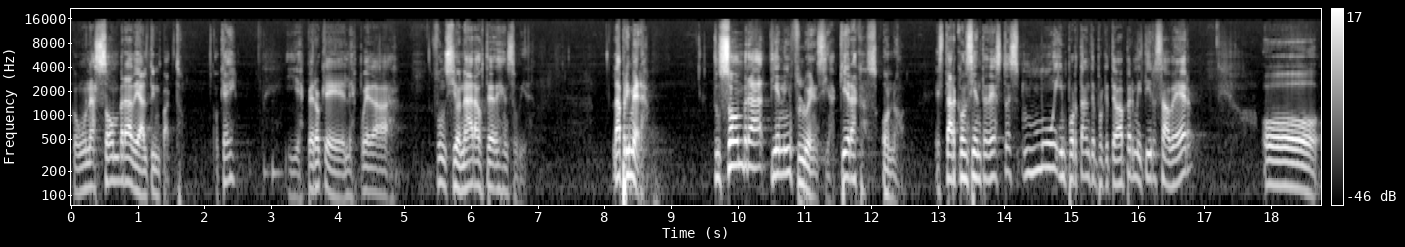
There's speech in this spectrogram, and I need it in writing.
con una sombra de alto impacto. ¿Ok? Y espero que les pueda funcionar a ustedes en su vida. La primera, tu sombra tiene influencia, quieras o no. Estar consciente de esto es muy importante porque te va a permitir saber o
